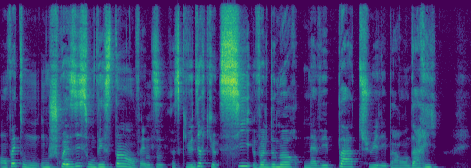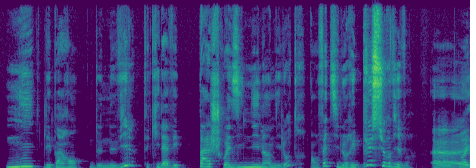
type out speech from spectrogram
en fait, on, choisit son destin, en fait. Mm Ce qui veut dire que si Voldemort n'avait pas tué les parents d'Harry, ni les parents de Neville, fait qu'il n'avait pas choisi ni l'un ni l'autre, en fait, il aurait pu survivre. Euh,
